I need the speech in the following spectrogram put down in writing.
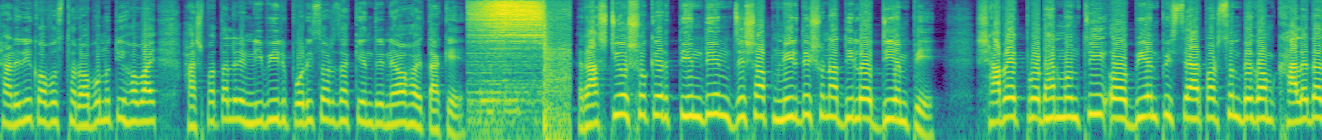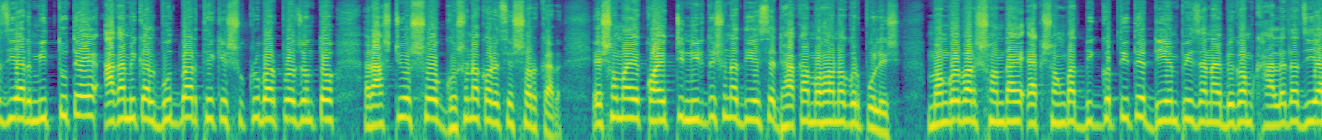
শারীরিক অবস্থার অবনতি হওয়ায় হাসপাতালের নিবিড় পরিচর্যা কেন্দ্রে নেওয়া হয় তাকে। রাষ্ট্রীয় শোকের তিন দিন যেসব নির্দেশনা দিল ডিএমপি। সাবেক প্রধানমন্ত্রী ও বিএনপি চেয়ারপারসন বেগম খালেদা জিয়ার মৃত্যুতে আগামীকাল বুধবার থেকে শুক্রবার পর্যন্ত রাষ্ট্রীয় শোক ঘোষণা করেছে সরকার। এ সময়ে কয়েকটি নির্দেশনা দিয়েছে ঢাকা মহানগর পুলিশ। মঙ্গলবার সন্ধ্যায় এক সংবাদ বিজ্ঞপ্তিতে ডিএমপি জানায় বেগম খালেদা জিয়া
